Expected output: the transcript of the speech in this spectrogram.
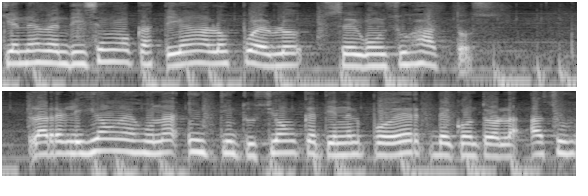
quienes bendicen o castigan a los pueblos según sus actos. La religión es una institución que tiene el poder de controlar a sus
